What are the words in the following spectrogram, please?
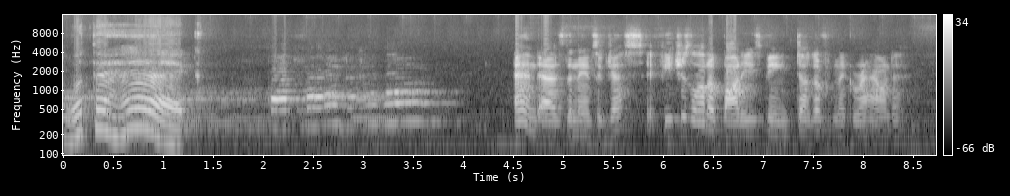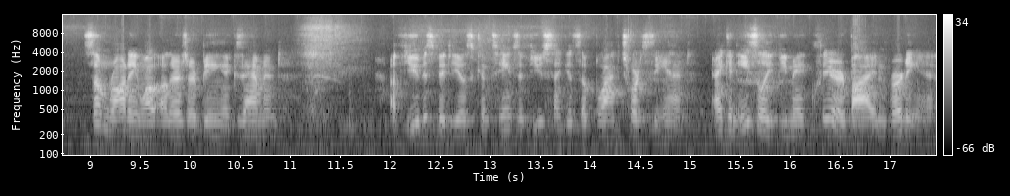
What the heck? And as the name suggests, it features a lot of bodies being dug up from the ground, some rotting while others are being examined. A few of his videos contains a few seconds of black towards the end, and can easily be made clearer by inverting it.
